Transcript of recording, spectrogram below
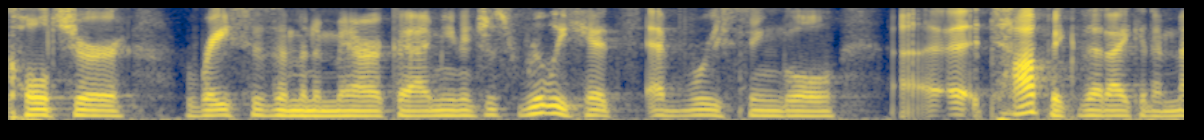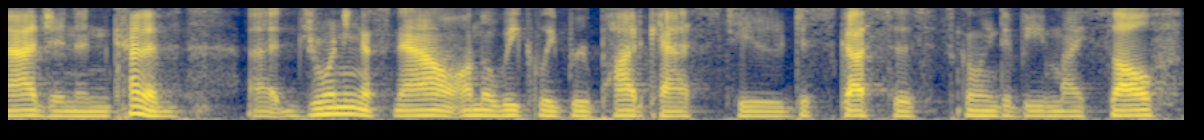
culture, racism in America. I mean, it just really hits every single uh, topic that I can imagine. And kind of uh, joining us now on the Weekly Brew podcast to discuss this, it's going to be myself,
